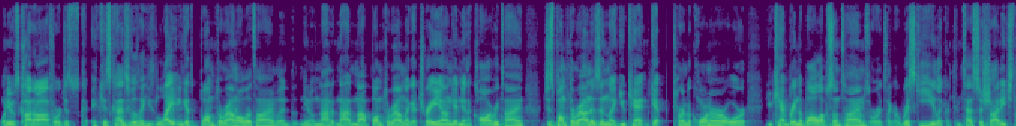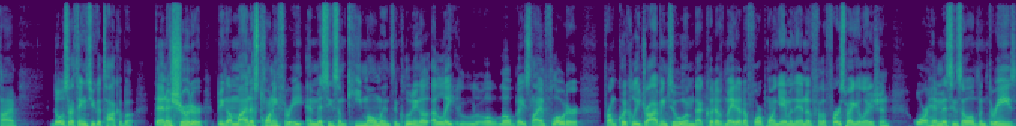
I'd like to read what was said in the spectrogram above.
when he was cut off, or just it just kind of feels like he's light and gets bumped around all the time, and you know, not not not bumped around like a Trae Young getting in a call every time. Just bumped around as in like you can't get turn the corner, or you can't bring the ball up sometimes, or it's like a risky like a contested shot each time. Those are things you could talk about. Dennis Schroeder being a minus 23 and missing some key moments, including a, a late little baseline floater from Quickley driving to him that could have made it a four point game at the end of for the first regulation, or him missing some open threes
